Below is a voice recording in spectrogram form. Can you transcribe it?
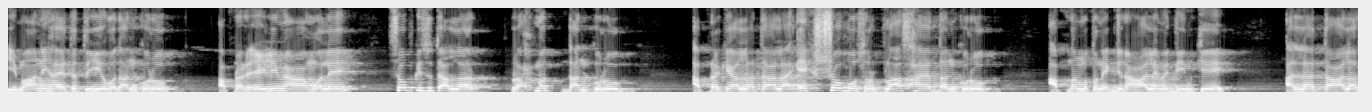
ইমানই হায়াতে তৈয়ব দান করুক, আপনার এলিমে, আমলে সব কিছুতে আল্লাহ রহমত দান করুক, আপনাকে আল্লাহ তাআলা একশো বছর প্লাস হায়াত দান করুক, আপনার মতন একজন আলেমে দিনকে আল্লাহ তাআলা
